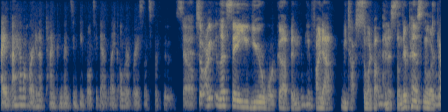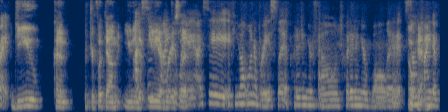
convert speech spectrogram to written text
I, I have a hard enough time convincing people to get like alert bracelets for food. So So are, let's say you do your workup and you Mhm. find out we talked so much about Mhm. penicillin. They're penicillin allergic. Right. Do you kind of put your foot down? You need I a say you need a bracelet. way. I say if you don't want a bracelet, put it in your phone, put it in your wallet, some Okay. kind of.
